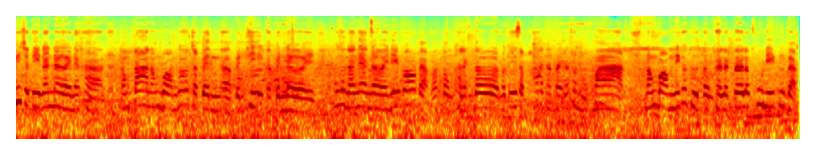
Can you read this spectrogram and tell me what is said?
พี่จตีนันเนยนะคะน้องต้าน้องบอมก็จะเป็นเอ่อเป็นที่กับเป็นเนย เพราะฉะนั้นเนี่ยเนยนี่ก็แบบว่าตรงคาแรคเตอร์เมื่อกี้สัมภาษณ์กันไปก็สนุกมาก น้องบอมนี่ก็คือตรงคาแรคเตอร์แล้วคู่นี้คือแบบ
